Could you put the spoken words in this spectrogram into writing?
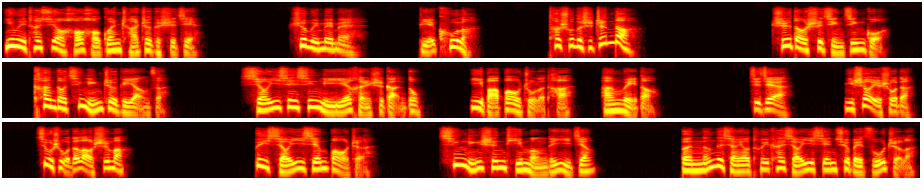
因为他需要好好观察这个世界。这位妹妹，别哭了，他说的是真的。知道事情经过，看到青灵这个样子，小医仙心里也很是感动，一把抱住了她，安慰道：“姐姐，你少爷说的，就是我的老师吗？”被小医仙抱着，青灵身体猛地一僵，本能的想要推开小医仙，却被阻止了。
